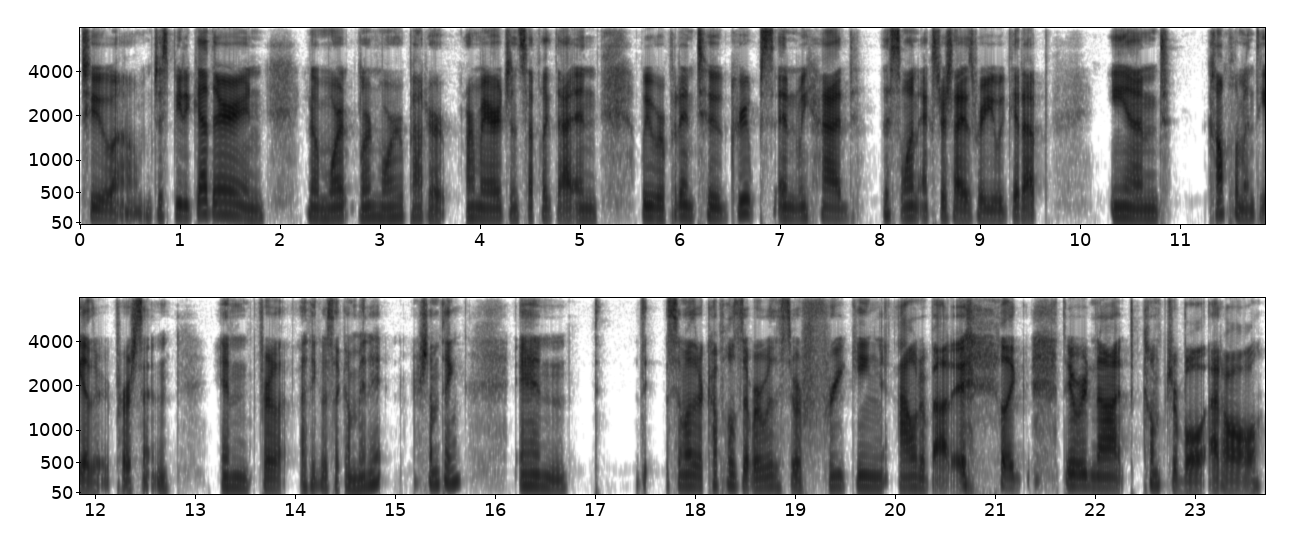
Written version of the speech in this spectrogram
to um, just be together and you know more learn more about our our marriage and stuff like that. And we were put into groups, and we had this one exercise where you would get up and compliment the other person, and for I think it was like a minute or something, and th- some other couples that were with us were freaking out about it. like they were not comfortable at all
